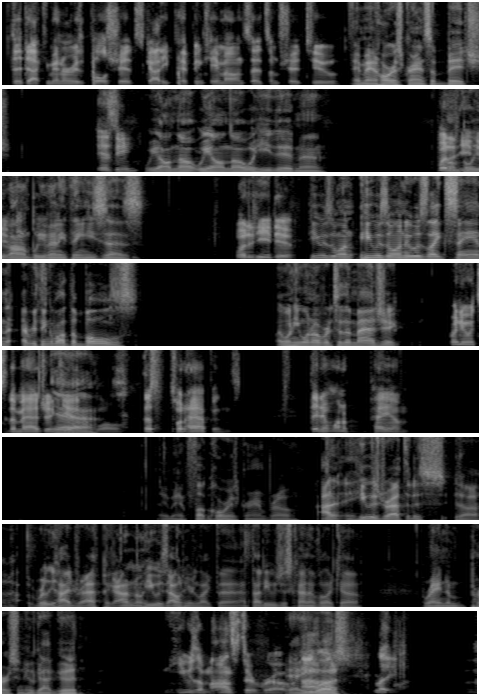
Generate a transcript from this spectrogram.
the documentary is bullshit. Scottie Pippen came out and said some shit too. Hey man, Horace Grant's a bitch. Is he? We all know. We all know what he did, man. What I did don't he believe. do? I don't believe anything he says. What did he do? He was the one. He was the one who was like saying everything about the Bulls. Like when he went over to the Magic. When he went to the Magic, yeah. Yeah. well, that's what happens. They didn't want to pay him. Hey man, fuck Horace Grant, bro. I he was drafted as a really high draft pick. I don't know he was out here like that. I thought he was just kind of like a random person who got good. He was a monster, bro. Yeah, he I- was. I- like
